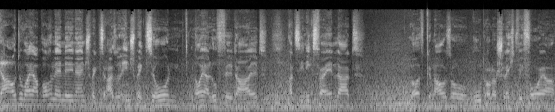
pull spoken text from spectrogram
Ja, Auto war ja am Wochenende in der Inspektion, also Inspektion, neuer Luftfilter halt, hat sich nichts verändert läuft genauso gut oder schlecht wie vorher.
